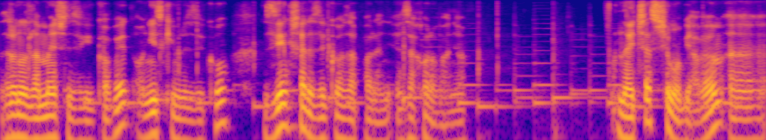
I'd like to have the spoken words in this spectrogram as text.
zarówno dla mężczyzn, jak i kobiet, o niskim ryzyku, zwiększa ryzyko zapalenia, zachorowania. Najczęstszym objawem, e,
